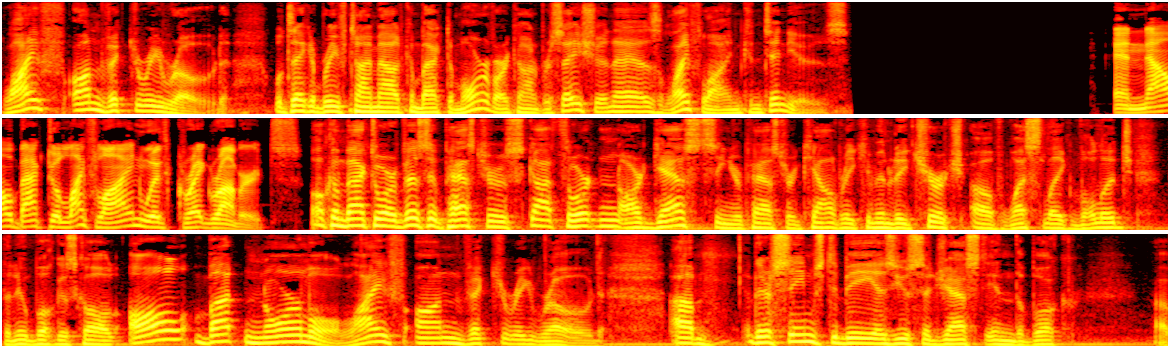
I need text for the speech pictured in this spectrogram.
Life on Victory Road. We'll take a brief time out, come back to more of our conversation as Lifeline continues. And now back to Lifeline with Craig Roberts. Welcome back to our visit. Pastor Scott Thornton, our guest, Senior Pastor at Calvary Community Church of Westlake Village. The new book is called All But Normal Life on Victory Road. Um, there seems to be, as you suggest in the book, uh,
